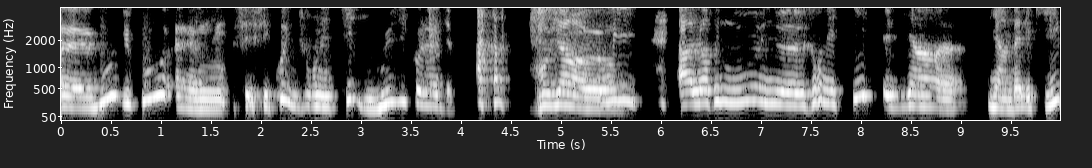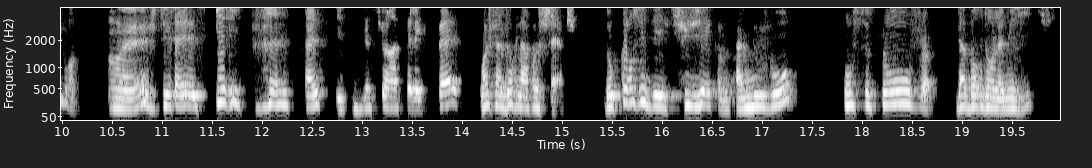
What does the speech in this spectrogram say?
euh, vous, du coup, euh, c'est quoi une journée type d'une musicologue reviens. Euh... Oui. Alors, une, une, journée type, eh bien, il y a un bel équilibre. Ouais. Je dirais spirituel presque, et bien sûr intellectuel. Moi, j'adore la recherche. Donc, quand j'ai des sujets comme ça nouveaux, on se plonge d'abord dans la musique.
